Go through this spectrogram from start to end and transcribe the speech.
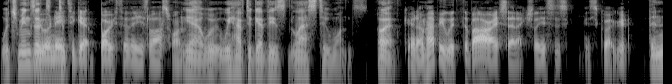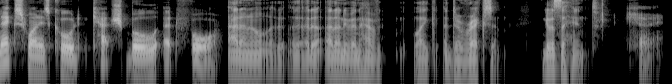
which means that you will to- need to get both of these last ones. yeah, we, we have to get these last two ones. Oh yeah, Good. I'm happy with the bar I set actually. This is this is quite good. The next one is called Catch Bull at Four. I don't know. I don't. I don't even have like a direction. Give us a hint. Okay.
